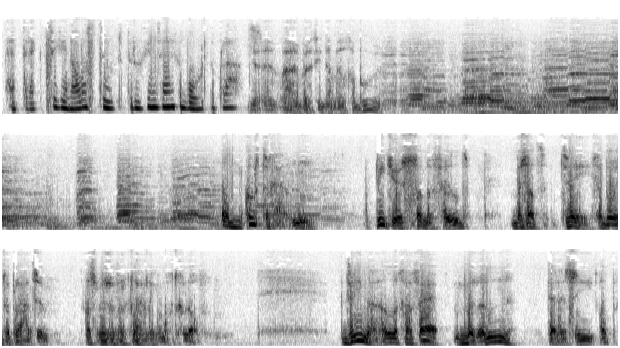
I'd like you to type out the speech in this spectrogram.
Hij trekt zich in alle stilte terug in zijn geboorteplaats. Ja, en waar werd hij dan wel geboren? Om kort te gaan, Peter Summerfield bezat twee geboorteplaatsen, als men zijn verklaring mocht geloven. Driemaal gaf hij Mullen, Tennessee, op.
